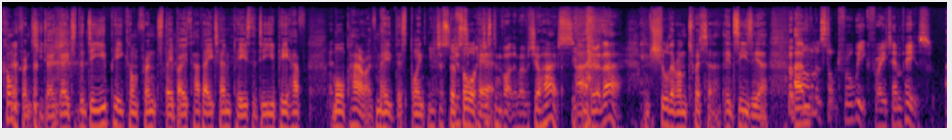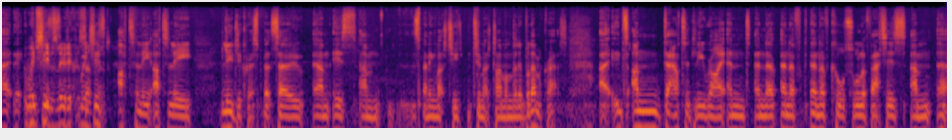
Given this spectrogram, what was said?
conference. You don't go to the DUP conference. They both have eight MPs. The DUP have more power. I've made this point you just, before just, here. Just invite them over to your house. You uh, do it there. I'm sure they're on Twitter. It's easier. But um, Parliament stopped for a week for eight MPs, uh, which, which seems ludicrous. Which is it? utterly, utterly ludicrous, but so um, is um, spending much too too much time on the Liberal Democrats. Uh, it's undoubtedly right, and and uh, and of, and of course all of that is um, uh,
